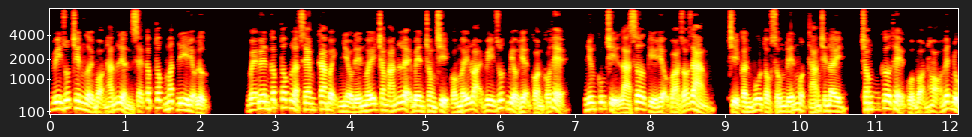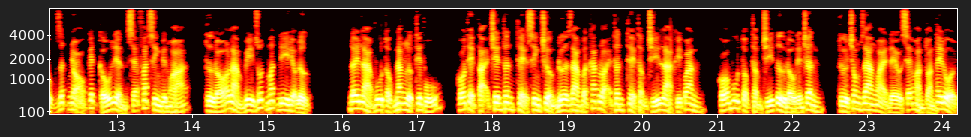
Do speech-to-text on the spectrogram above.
virus trên người bọn hắn liền sẽ cấp tốc mất đi hiệu lực. Vệ uyên cấp tốc là xem ca bệnh nhiều đến mấy trăm án lệ bên trong chỉ có mấy loại virus biểu hiện còn có thể, nhưng cũng chỉ là sơ kỳ hiệu quả rõ ràng, chỉ cần vu tộc sống đến một tháng trên đây, trong cơ thể của bọn họ huyết đục rất nhỏ kết cấu liền sẽ phát sinh biến hóa, từ đó làm virus mất đi hiệu lực. Đây là vu tộc năng lực thiên phú, có thể tại trên thân thể sinh trưởng đưa ra vật khác loại thân thể thậm chí là khí quan, có vu tộc thậm chí từ đầu đến chân từ trong ra ngoài đều sẽ hoàn toàn thay đổi,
